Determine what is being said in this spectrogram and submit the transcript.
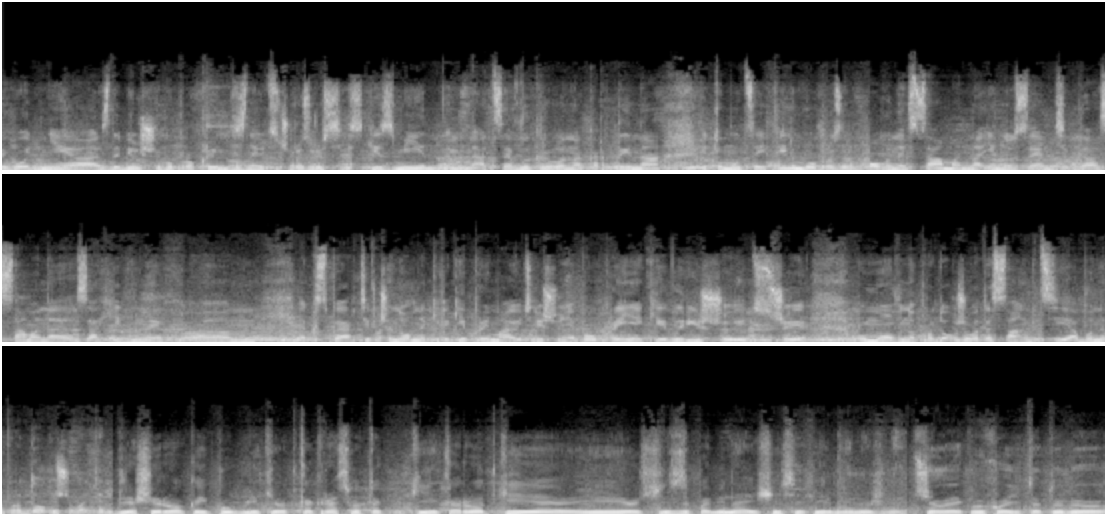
сьогодні здебільшого про Крим дізнаються через російські змі. А це викривлена картина, і тому цей фільм був розрахований саме на іноземців, да саме на західних ем, експертів, чиновників, які приймають рішення по Україні, які вирішують, чи умовно продовжувати санкції або не продовжувати. Для широкой публики вот как раз вот такие короткие и очень запоминающиеся фильмы нужны. Человек выходит оттуда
